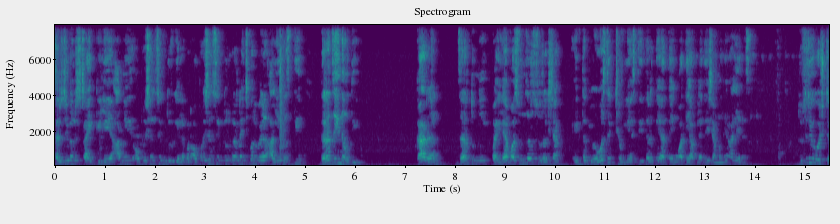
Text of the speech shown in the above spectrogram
सर्जिकल स्ट्राईक केली आम्ही ऑपरेशन सिंदूर केलं पण ऑपरेशन सिंदूर करण्याची पण वेळ आली नसती गरजही नव्हती. कारण जर तुम्ही पहिल्यापासून जर सुरक्षा एकदम व्यवस्थित ठेवली असती तर ते आतंकवादी आपल्या देशामध्ये आले नसते. दुसरी गोष्ट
